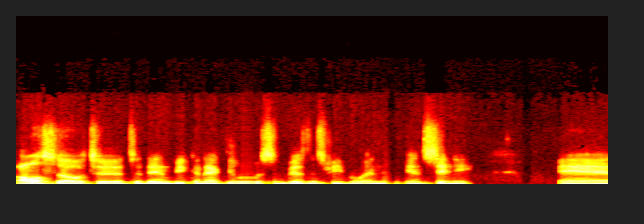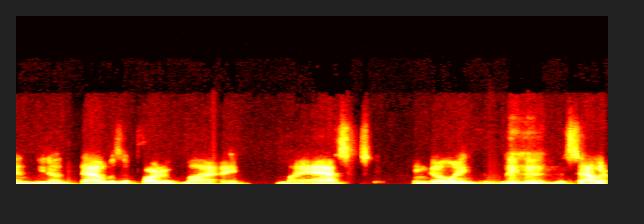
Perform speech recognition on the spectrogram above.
also to to then be connected with some business people in in Sydney, and you know that was a part of my my ask in going. I mean, mm-hmm. the, the, salary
